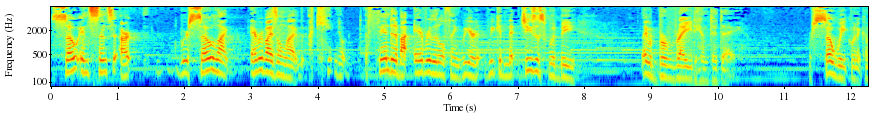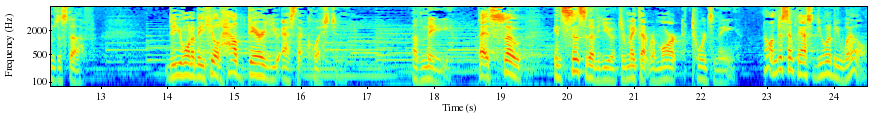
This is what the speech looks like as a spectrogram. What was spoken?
so insensitive, our, we're so like, everybody's on like, I can't, you know, offended about every little thing. We are, we could, Jesus would be, they would berate him today. We're so weak when it comes to stuff. Do you want to be healed? How dare you ask that question of me? That is so insensitive of you to make that remark towards me. No, I'm just simply asking, do you want to be well?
